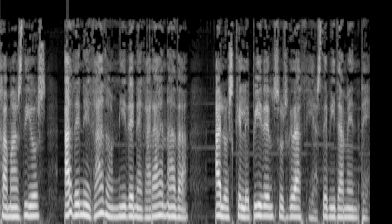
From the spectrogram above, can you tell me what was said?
Jamás Dios ha denegado ni denegará nada a los que le piden sus gracias debidamente.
